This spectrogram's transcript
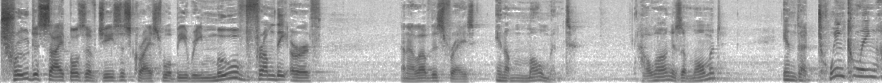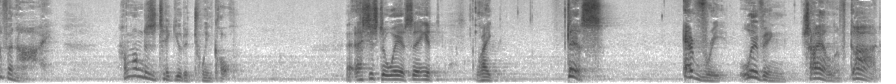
true disciples of Jesus Christ will be removed from the earth. And I love this phrase in a moment. How long is a moment? In the twinkling of an eye. How long does it take you to twinkle? That's just a way of saying it like this every living child of God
